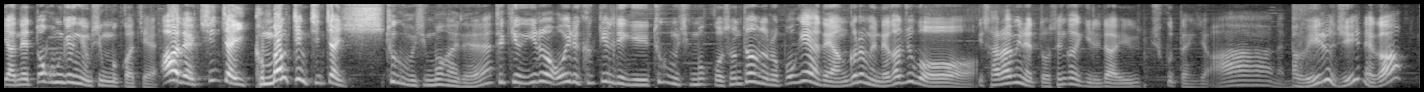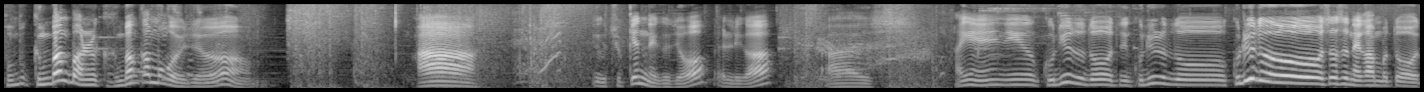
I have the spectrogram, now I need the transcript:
야 내 또 공격형 음식 먹고 왔지. 아내 진짜 이 건망증 진짜 이씨 투급 음식 먹어야 돼. 특히 이런 오히려 극딜되기 투급 음식 먹고 선턴으로 뽀개야 돼. 안 그러면 내가 죽어. 이 사람이네 또 생각이 길다. 이 죽었다 이제. 아왜 아, 왜 이러지 내가? 분- 금방 반을 금방 까먹어 요즘. 아 이거 죽겠네 그죠? 엘리가? 아이씨 하긴 이거 구류드도 구류드 구류드 써서 내가 한번 또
